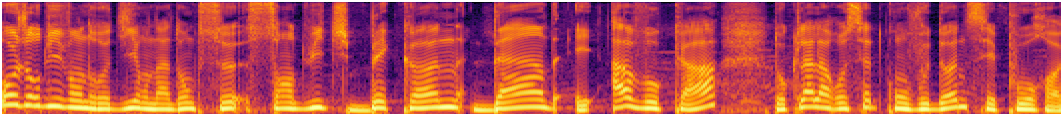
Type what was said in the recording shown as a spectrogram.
Aujourd'hui vendredi, on a donc ce sandwich bacon, dinde et avocat. Donc là, la recette qu'on vous donne, c'est pour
